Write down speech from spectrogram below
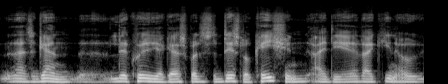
that's again, uh, liquidity, I guess, but it's a dislocation idea. Like, you know,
